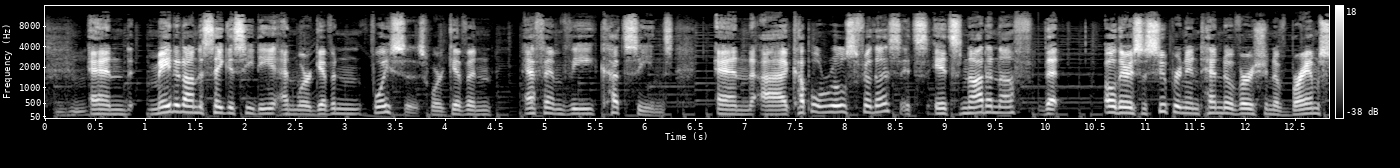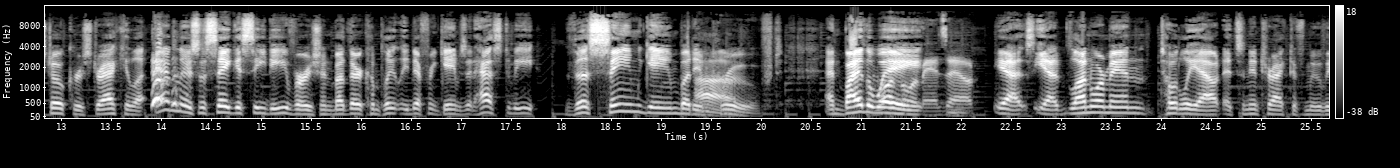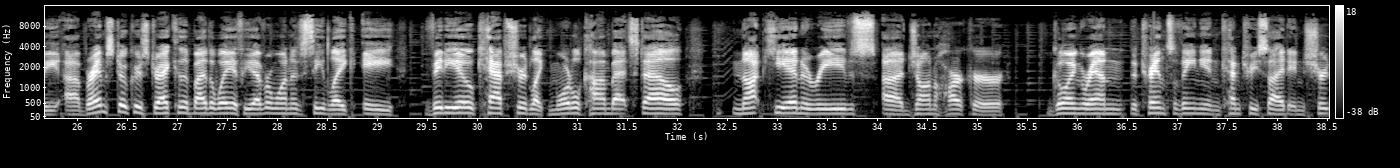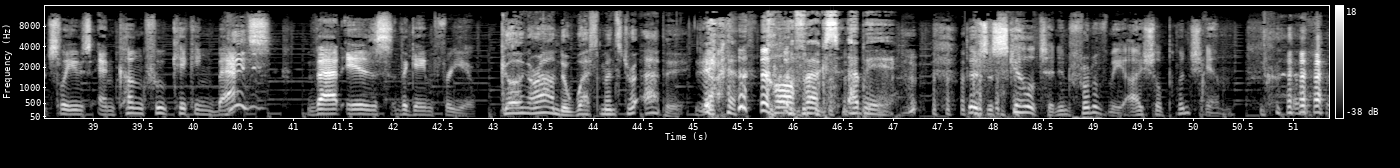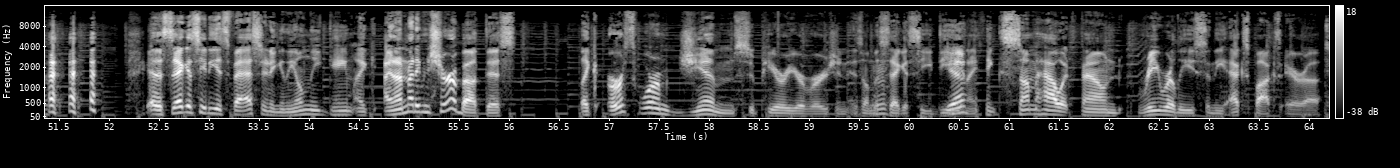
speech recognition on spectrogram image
and made it onto Sega CD and were given voices, were given FMV cutscenes. And uh, a couple rules for this. It's it's not enough that oh, there's a Super Nintendo version of Bram Stoker's Dracula and there's a Sega CD version, but they're completely different games. It has to be the same game but improved. And by the way, Lawnmower Man's out. yeah, yeah, Lawnmower Man totally out. It's an interactive movie. Uh, Bram Stoker's Dracula, by the way, if you ever wanted to see like a video captured like Mortal Kombat style, not Keanu Reeves, uh, John Harker going around the Transylvanian countryside in shirt sleeves and kung fu kicking bats, that is the game for you. Going around to Westminster Abbey. Carfax Abbey. There's a skeleton in front of me. I shall punch him. Yeah, the Sega CD is fascinating, and the only game I and I'm not even sure about this. Like Earthworm Jim's superior version is on the hmm. Sega CD, Yeah. and I think somehow it found re-release in the Xbox era.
